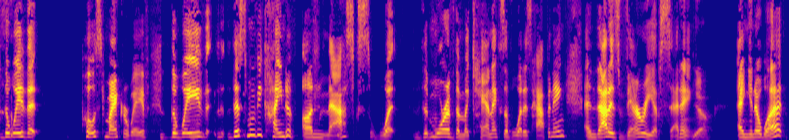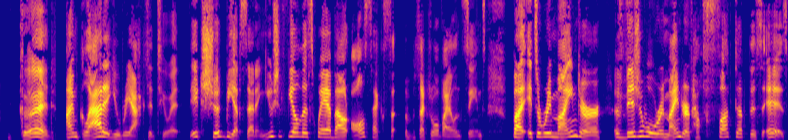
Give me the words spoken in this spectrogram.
the way that post microwave, the way Mm. th- this movie kind of unmasks what the more of the mechanics of what is happening. And that is very upsetting. Yeah. And you know what? Good. I'm glad that you reacted to it. It should be upsetting. You should feel this way about all sex um, sexual violence scenes. But it's a reminder, a visual reminder of how fucked up this is.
